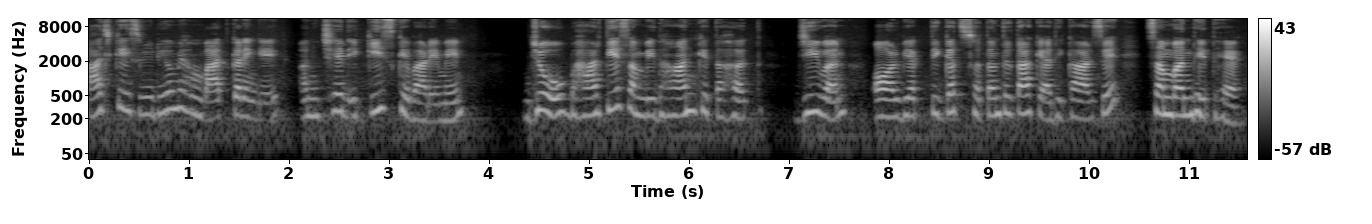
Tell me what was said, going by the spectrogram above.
आज के इस वीडियो में हम बात करेंगे अनुच्छेद 21 के बारे में, जो भारतीय संविधान के तहत जीवन और व्यक्तिगत स्वतंत्रता के अधिकार से संबंधित है।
